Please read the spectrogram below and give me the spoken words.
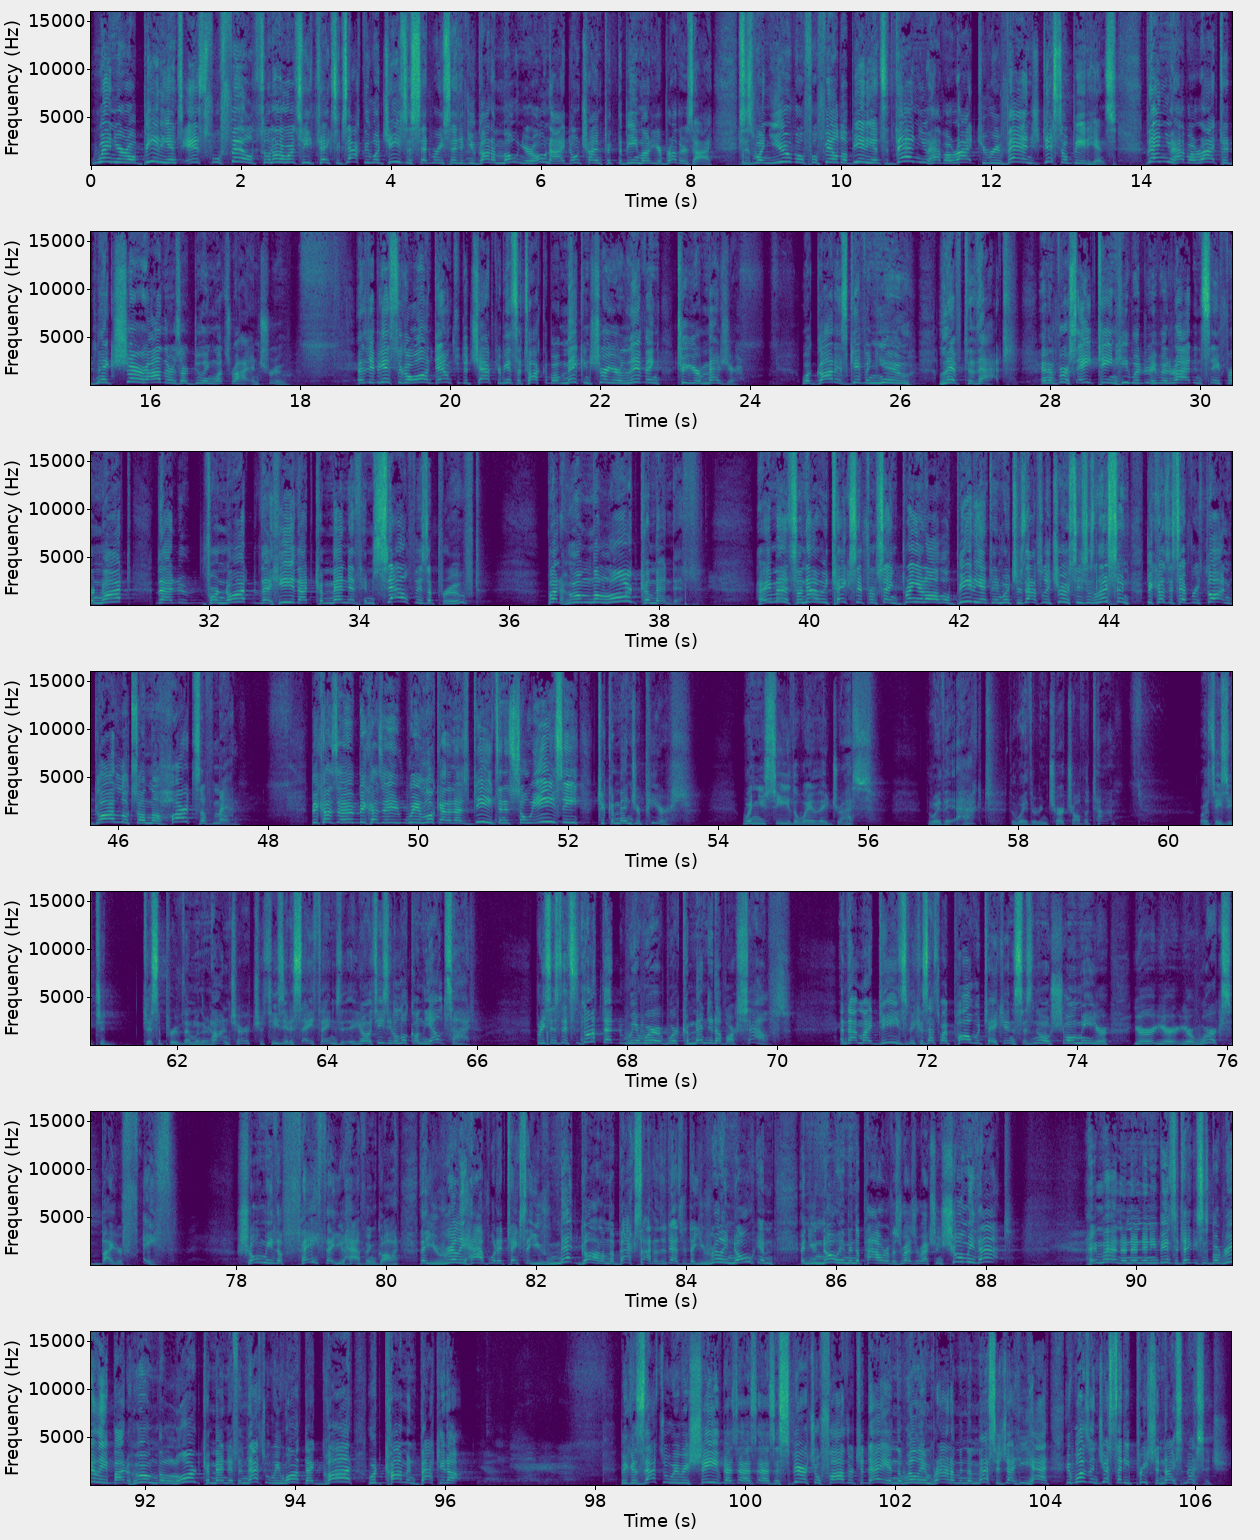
when your obedience is fulfilled. So, in other words, he takes exactly what Jesus said, where he said, If you got a mote in your own eye, don't try and pick the beam out of your brother's eye. He says, When you've fulfilled obedience, then you have a right to revenge disobedience. Then you have a right to make sure others are doing what's right and true. As he begins to go on down through the chapter, he begins to talk about making sure you're living to your measure. What God has given you, live to that. And in verse 18, he would, he would write and say, For not that for not that he that commendeth himself is approved, but whom the Lord commendeth. Amen. So now he takes it from saying, bring it all obedient, in which is absolutely true. So he says, listen, because it's every thought, and God looks on the hearts of man. Because, uh, because we look at it as deeds, and it's so easy to commend your peers when you see the way they dress, the way they act, the way they're in church all the time. Or it's easy to disapprove them when they're not in church. It's easy to say things, you know, it's easy to look on the outside. But he says it's not that we're, we're, we're commended of ourselves and that my deeds, because that's why Paul would take it and says, No, show me your, your, your, your works by your faith. Show me the faith that you have in God, that you really have what it takes, that you've met God on the backside of the desert, that you really know Him and you know Him in the power of His resurrection. Show me that. Amen. And then and he begins to take, he says, but really about whom the Lord commendeth, and that's what we want, that God would come and back it up. Because that's what we received as, as, as a spiritual father today in the William Branham and the message that he had. It wasn't just that he preached a nice message.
